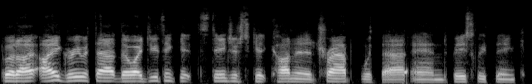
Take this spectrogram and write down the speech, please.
but I, I agree with that. Though I do think it's dangerous to get caught in a trap with that and basically think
